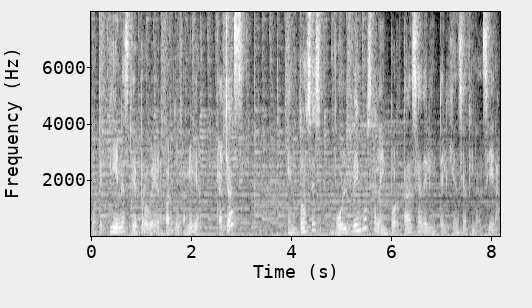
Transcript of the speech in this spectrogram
porque tienes que proveer para tu familia. ¿Cachas? Entonces volvemos a la importancia de la inteligencia financiera.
